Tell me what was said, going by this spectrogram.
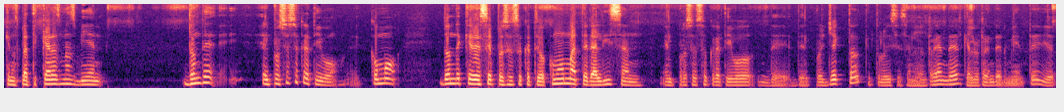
que nos platicaras más bien, ¿dónde el proceso creativo, ¿cómo, ¿dónde queda ese proceso creativo? ¿Cómo materializan el proceso creativo de, del proyecto? Que tú lo dices en el render, que el render miente,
